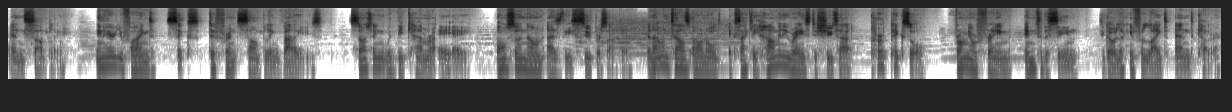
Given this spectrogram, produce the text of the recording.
and sampling. In here you find six different sampling values, starting with the camera AA, also known as the super sampler. And that one tells Arnold exactly how many rays to shoot out per pixel from your frame into the scene to go looking for light and color.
